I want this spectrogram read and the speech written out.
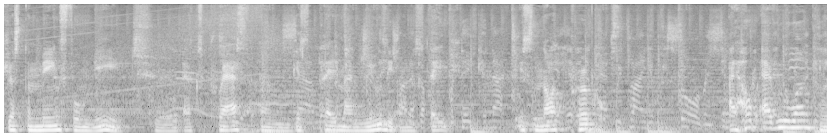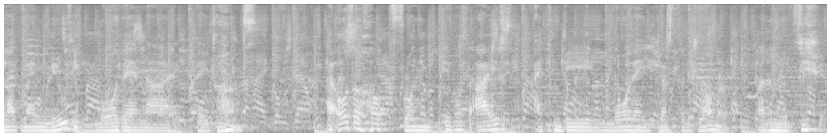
just a means for me to express and display my music on the stage. It's not purpose. I hope everyone can like my music more than I play drums. I also hope from people's eyes I can be more than just a drummer, but a musician.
